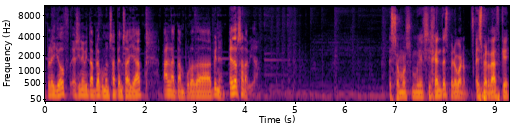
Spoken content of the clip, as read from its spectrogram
play-off, és inevitable començar a pensar ja en la temporada vinent. Eder Sarabia. somos muy exigentes, pero bueno, es verdad que,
